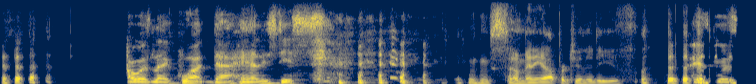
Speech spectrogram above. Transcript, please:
I was like, "What the hell is this?" so many opportunities. it was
